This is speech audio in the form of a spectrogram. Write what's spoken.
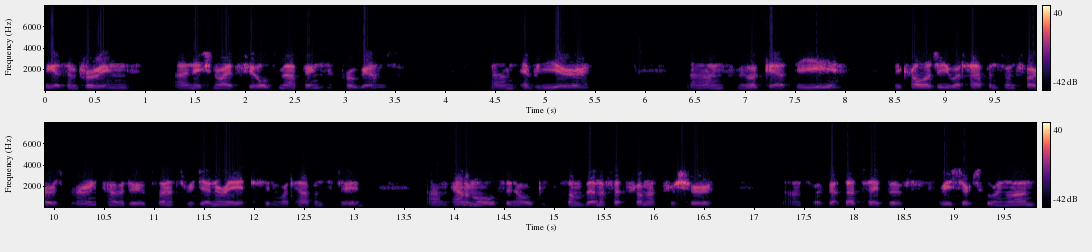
I guess, improving uh, nationwide fuels mapping programs um, every year. Um, we look at the ecology, what happens when fires burn, how do plants regenerate, know, what happens to um, animals, you know, some benefit from it for sure. Uh, so I've got that type of research going on.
